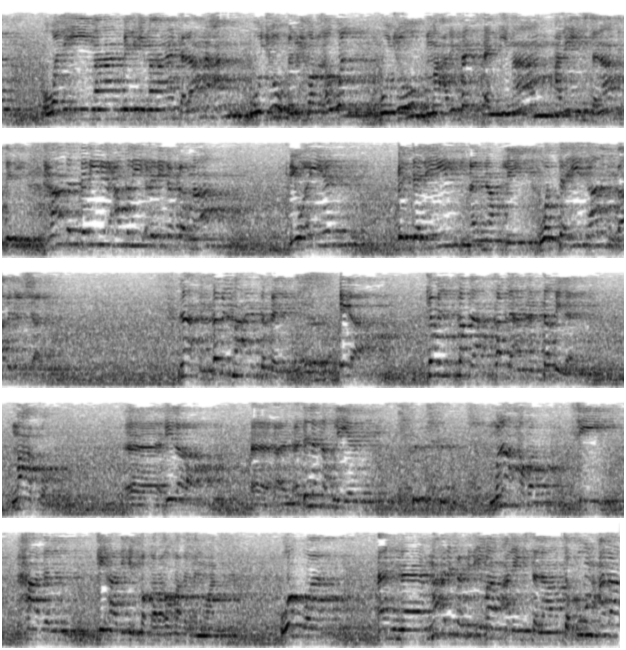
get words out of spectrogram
والإيمان بالإمامة كلامنا عن وجوب المحور الأول وجوب معرفة الإمام عليه السلام الدليل. هذا الدليل العقلي الذي ذكرناه يؤيد بالدليل النقلي والتأييد هذا من باب الإرشاد. لكن قبل ما أنتقل إلى قبل قبل قبل أن أنتقل معكم آه إلى الأدلة النقلية ملاحظة في هذا في هذه الفقرة أو هذا العنوان وهو أن معرفة الإمام عليه السلام تكون على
